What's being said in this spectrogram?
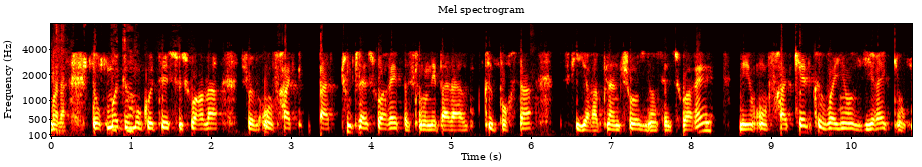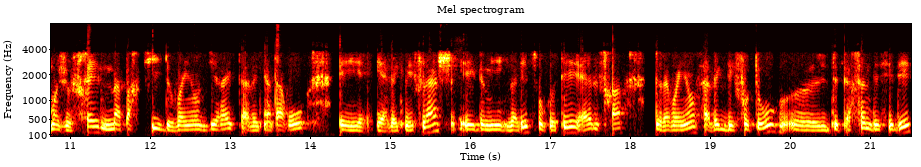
Voilà. Donc moi de mon côté ce soir-là, on fera pas toute la soirée parce qu'on n'est pas là que pour ça, parce qu'il y aura plein de choses dans cette soirée, mais on fera quelques voyances directes. Donc moi je ferai ma partie de voyance directe avec un tarot et, et avec mes flashs, et Dominique Vallée de son côté, elle fera de la voyance avec des photos euh, de personnes décédées.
